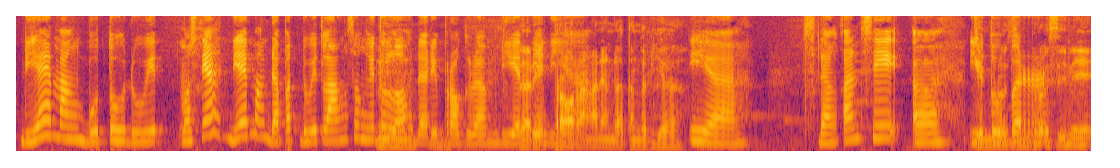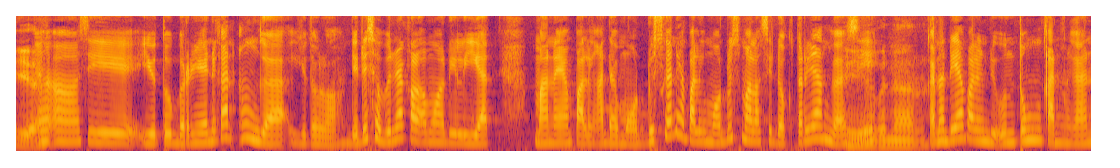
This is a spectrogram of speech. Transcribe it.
dia emang butuh duit. Maksudnya dia emang dapat duit langsung gitu hmm. loh dari program dietnya dari dia. perorangan yang datang ke dia. Iya sedangkan si uh, youtuber sini, iya. uh, uh, si youtubernya ini kan enggak gitu loh. Jadi sebenarnya kalau mau dilihat mana yang paling ada modus kan yang paling modus malah si dokternya enggak iya, sih? benar. Karena dia yang paling diuntungkan kan.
